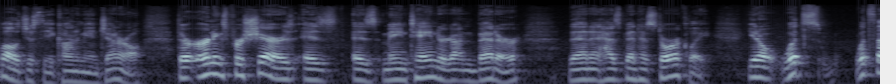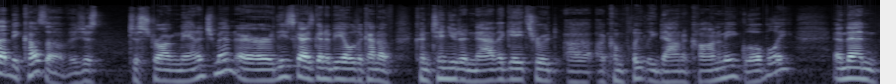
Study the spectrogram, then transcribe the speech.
well as just the economy in general. Their earnings per share is, is is maintained or gotten better than it has been historically. You know what's what's that because of? Is just just strong management, or are these guys going to be able to kind of continue to navigate through a, a completely down economy globally? And then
